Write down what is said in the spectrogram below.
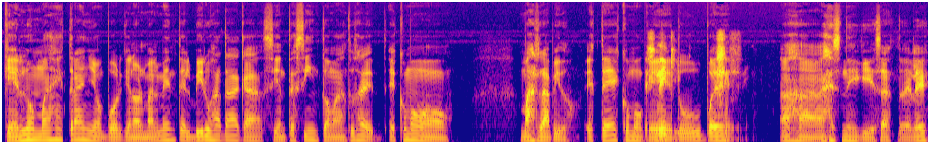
Que es lo más extraño porque normalmente el virus ataca, siente síntomas, tú sabes, es como más rápido. Este es como que Sneaky. tú puedes... Ajá, sneaky, exacto. Él es,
